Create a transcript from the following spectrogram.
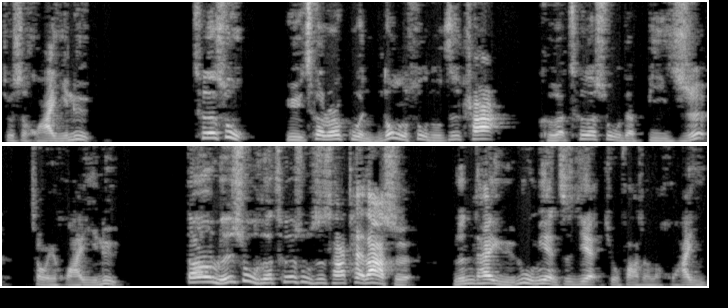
就是滑移率。车速与车轮滚动速度之差和车速的比值称为滑移率。当轮速和车速之差太大时，轮胎与路面之间就发生了滑移，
